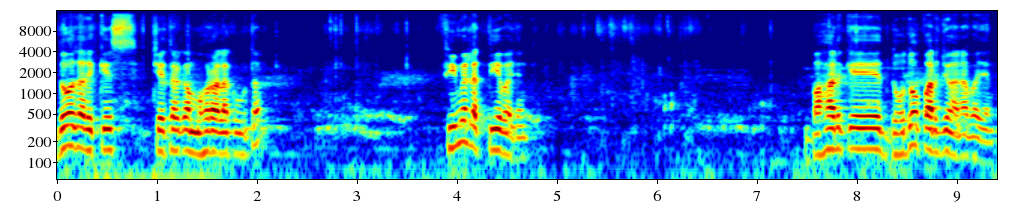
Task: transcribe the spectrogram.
2021 चेतर का मोहर वाला कबूतर फीमेल लगती है भजन। बाहर के दो दो पर जो है ना भजन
